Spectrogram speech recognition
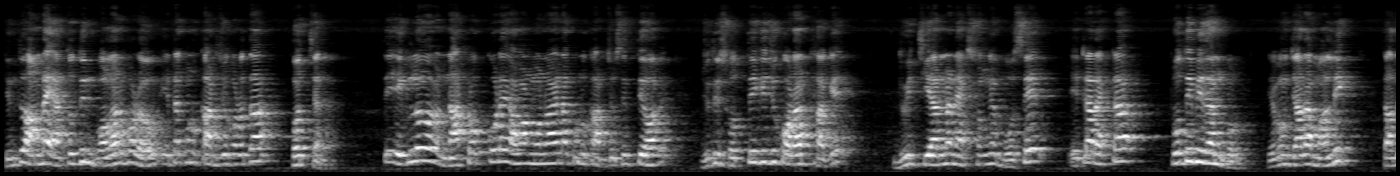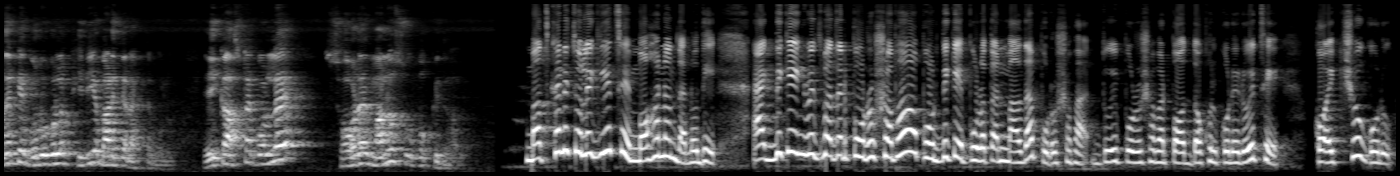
কিন্তু আমরা এতদিন বলার পরেও এটা কোনো কার্যকরতা হচ্ছে না। তো এগুলো নাটক করে আমার মনে হয় না কোনো কার্যসিদ্ধি হবে। যদি সত্যি কিছু করার থাকে, দুই চেয়ারম্যান একসঙ্গে বসে এটার একটা প্রতিবিধান করুক এবং যারা মালিক, তাদেরকে গরুগুলো ফিরিয়ে বাড়িতে রাখতে বলুক। এই কাজটা করলে শহরের মানুষ উপকৃত হবে। মাঝখানে চলে গিয়েছে মহানন্দা নদী। একদিকে ইংরেজবাজার পৌরসভা, অপরদিকে পুরাতন মালদা পৌরসভা। দুই পৌরসভার পদ দখল করে রয়েছে কয়েকশো গরু।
